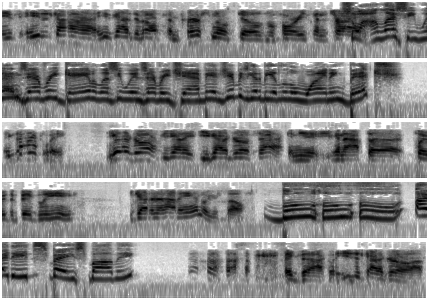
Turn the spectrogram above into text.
He's he's got to he's got to develop some personal skills before he's going to try. So unless he wins every game, unless he wins every championship, he's going to be a little whining bitch. exactly. You got to grow up. You got to you got to grow a sack, and you, you're going to have to play with the big league. You got to know how to handle yourself. Boo-hoo-hoo. I need space, Mommy. exactly. You just got to grow up.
